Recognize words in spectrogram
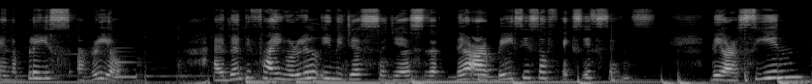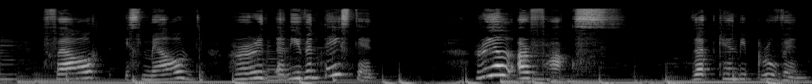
and a place are real? Identifying real images suggests that there are bases of existence. They are seen, felt, smelled, heard, and even tasted. Real are facts that can be proven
